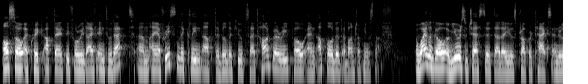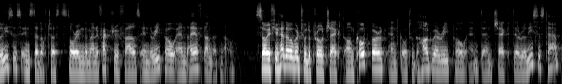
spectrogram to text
Also, a quick update before we dive into that. Um, I have recently cleaned up the Build a CubeSat hardware repo and uploaded a bunch of new stuff. A while ago, a viewer suggested that I use proper tags and releases instead of just storing the manufacturer files in the repo, and I have done that now. So if you head over to the project on Codeberg and go to the hardware repo and then check the releases tab,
